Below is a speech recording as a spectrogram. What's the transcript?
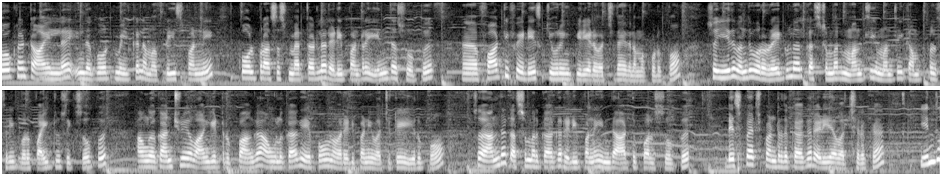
Coconut ஆயிலில் இந்த கோட் மில்க்கை நம்ம ஃப்ரீஸ் பண்ணி கோல்ட் ப்ராசஸ் மெத்தடில் ரெடி பண்ணுற இந்த soap forty five days curing பீரியடை வச்சு தான் இதை நம்ம கொடுப்போம். ஸோ இது வந்து ஒரு regular customer monthly monthly compulsory ஒரு ஃபைவ் டு சிக்ஸ் சோப்பு. அவங்க கண்டினியூ வாங்கிட்டு இருப்பாங்க அவங்களுக்காக எப்போவும் நம்ம ரெடி பண்ணி வச்சுட்டே இருப்போம். ஸோ அந்த கஸ்டமருக்காக ரெடி பண்ணி இந்த ஆட்டுப்பால் சோப்பு டிஸ்பேச் பண்ணுறதுக்காக ரெடியாக வச்சுருக்கேன். இந்த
